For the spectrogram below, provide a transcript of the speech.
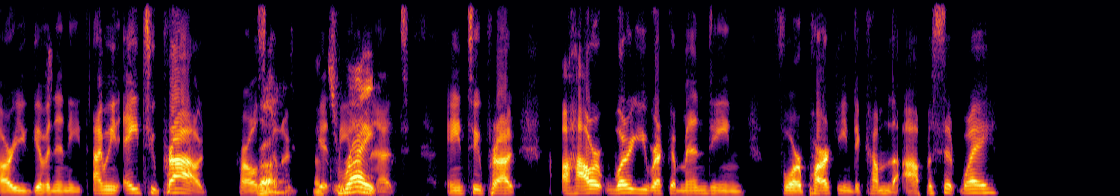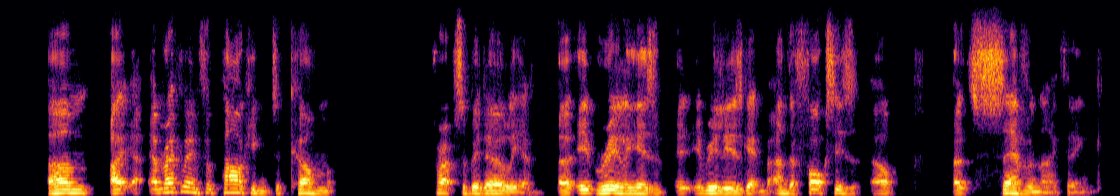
Are you giving any I mean Ain't Too Proud? Carl's Right. gonna get That's me right. on that. Ain't Too Proud. Uh, how are, what are you recommending for parking to come the opposite way? Um, I, I'm recommending for parking to come perhaps a bit earlier. Uh, it really is. It, it really is getting. And the Fox is up at seven, I think.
